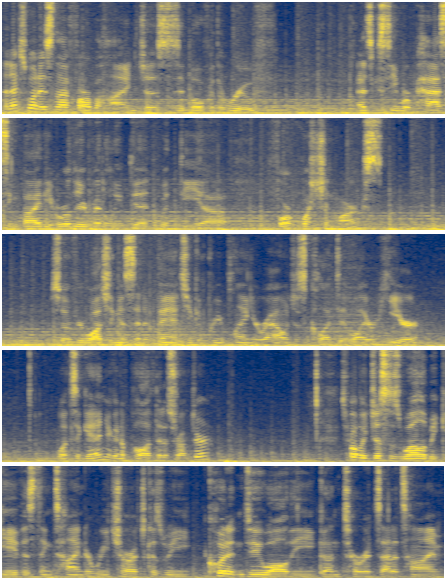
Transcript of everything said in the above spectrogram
The next one isn't that far behind, just zip over the roof. As you can see, we're passing by the earlier riddle we did with the uh, four question marks. So if you're watching this in advance, you can pre-plan your route and just collect it while you're here. Once again, you're going to pull out the disruptor. It's probably just as well that we gave this thing time to recharge because we couldn't do all the gun turrets at a time.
